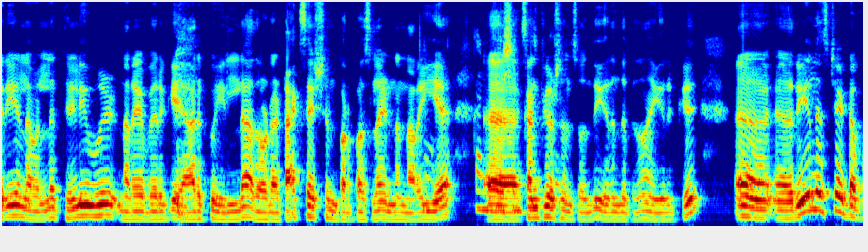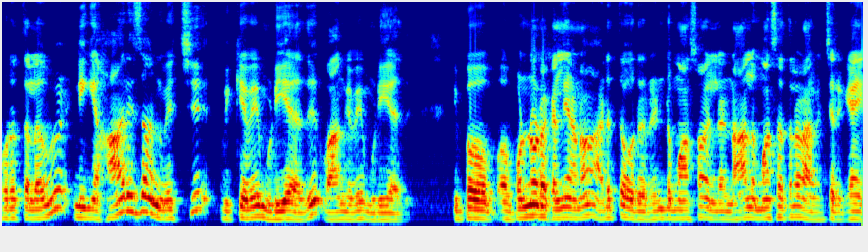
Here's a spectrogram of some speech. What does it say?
பெரிய லெவலில் தெளிவு நிறைய பேருக்கு யாருக்கும் இல்லை. அதோட டாக்ஸேஷன் பர்பஸில் இன்னும் நிறைய கன்ஃபியூஷன்ஸ் வந்து இருந்துட்டு தான் இருக்குது ரியல் எஸ்டேட்டை பொறுத்தளவு நீங்கள் ஹாரிசான் வச்சு விற்கவே முடியாது வாங்கவே முடியாது. இப்போ பொண்ணோட கல்யாணம் அடுத்த ஒரு ரெண்டு மாதம் இல்லை நாலு மாதத்தில் நான் வச்சுருக்கேன்.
